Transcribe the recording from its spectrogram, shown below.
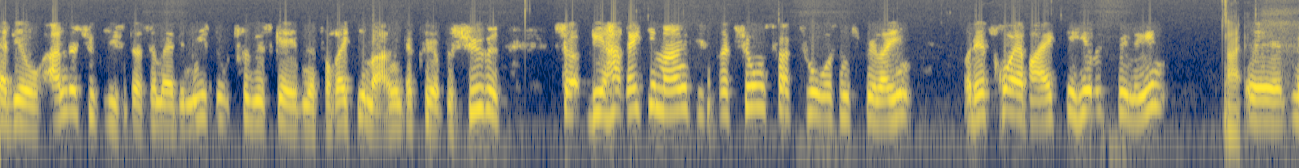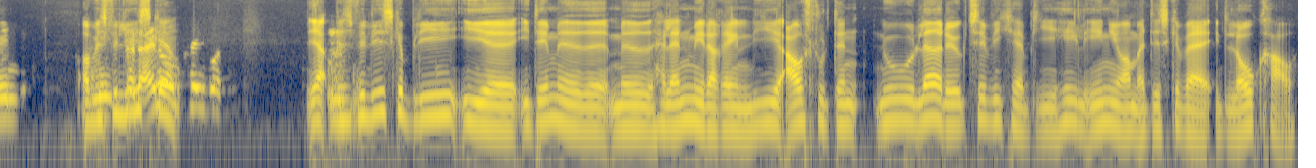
er det jo andre cyklister, som er det mest utryghedsskabende for rigtig mange, der kører på cykel. Så vi har rigtig mange distraktionsfaktorer, som spiller ind, og det tror jeg bare ikke, det her vil spille ind. Nej. Øh, men, og hvis men, vi lige skal... Omkring. Ja, hvis vi lige skal blive i, uh, i det med, med halvanden meter reglen, lige afslutte den. Nu lader det jo ikke til, at vi kan blive helt enige om, at det skal være et lovkrav.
